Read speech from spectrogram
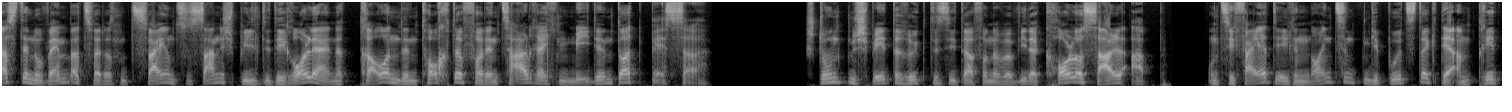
1. November 2002 und Susanne spielte die Rolle einer trauernden Tochter vor den zahlreichen Medien dort besser. Stunden später rückte sie davon aber wieder kolossal ab und sie feierte ihren 19. Geburtstag, der am 3.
